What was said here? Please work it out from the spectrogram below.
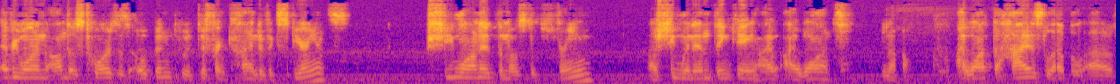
everyone on those tours is open to a different kind of experience. She wanted the most extreme. Uh, she went in thinking, I, I want, you know, I want the highest level of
